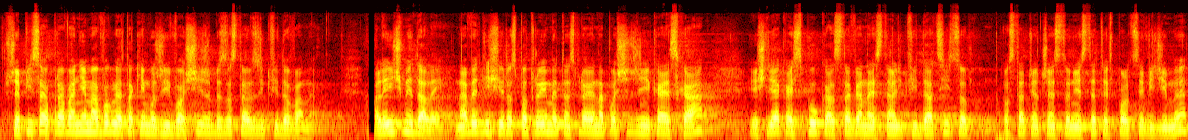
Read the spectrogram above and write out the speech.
W przepisach prawa nie ma w ogóle takiej możliwości, żeby zostały zlikwidowane. Ale idźmy dalej. Nawet jeśli rozpatrujemy tę sprawę na posiedzeniu KSH, jeśli jakaś spółka stawiana jest na likwidacji, co ostatnio często niestety w Polsce widzimy,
